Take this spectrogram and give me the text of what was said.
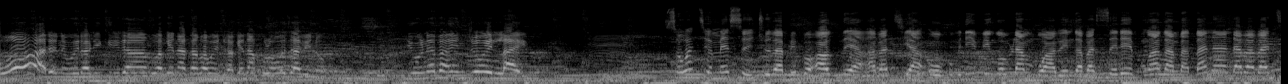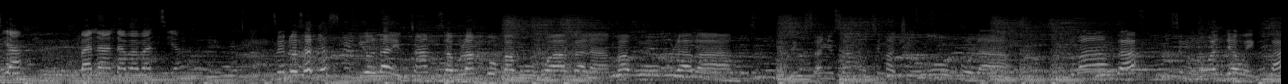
awo ate neweraliikirira bagenda gamba bwetu bagenda kulowooza bino you never enjoy life. So what's your message to the people out there abatya okulivinga obulamu bwabwe nga basereepu mwagamba banandaba batya banandaba batya nze ndooza just live your life tambuza bulamu bwo nga bwobwagala nga bwobulaba ezikusanyusa mu mutima kyoba okola. Kubanga mu nsi muno wajja wekka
